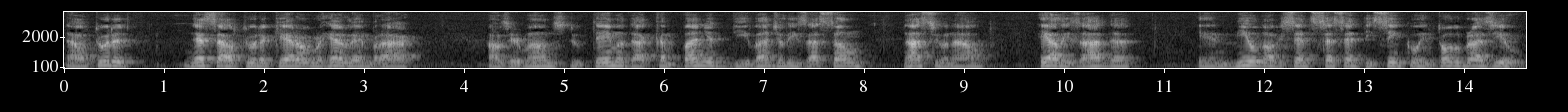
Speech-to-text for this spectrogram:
Na altura, nessa altura, quero relembrar aos irmãos do tema da campanha de evangelização nacional realizada em 1965 em todo o Brasil.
